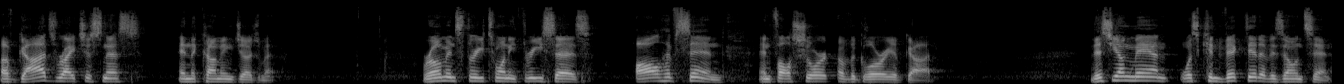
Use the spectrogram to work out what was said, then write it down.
of God's righteousness and the coming judgment. Romans 3:23 says, "All have sinned and fall short of the glory of God." This young man was convicted of his own sin.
